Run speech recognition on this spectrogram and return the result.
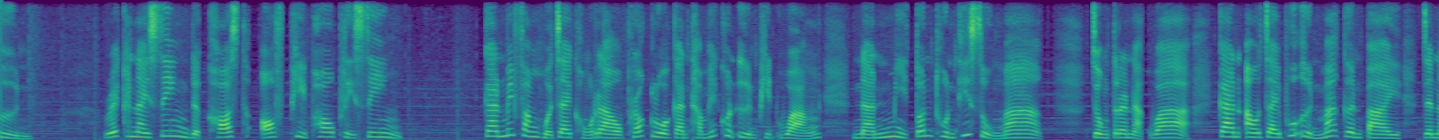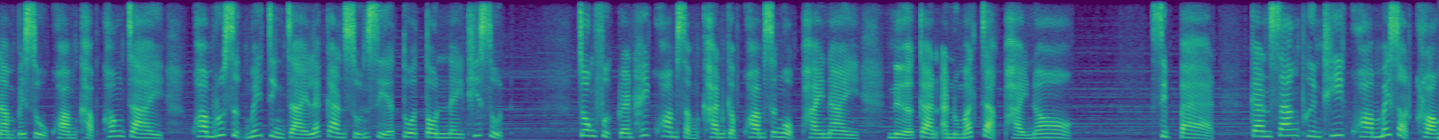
อื่น recognizing the cost of people pleasing การไม่ฟังหัวใจของเราเพราะกลัวการทำให้คนอื่นผิดหวัง นั้นมีต้นทุนที่สูงมาก จงตระหนักว่าการเอาใจผู้อื่นมากเกินไป จะนำไปสู่ความขับข้องใจ ความรู้สึกไม่จริงใจและการสูญเสียตัวตนในที่สุด จงฝึกเรียนให้ความสำคัญกับความสงบภายใน เหนือการอนุมัติจากภายนอก 18. การสร้างพื้นที่ความไม่สอดคล้อง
